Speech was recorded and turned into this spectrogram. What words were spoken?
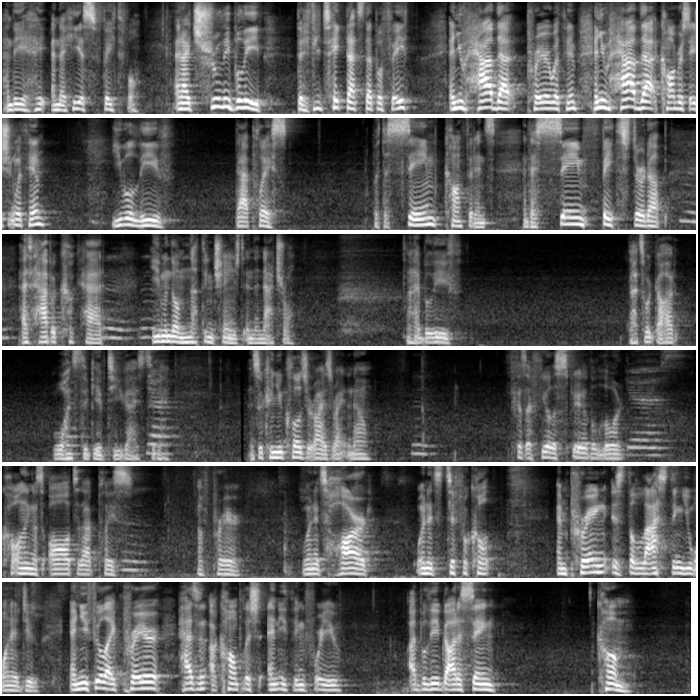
and and that he is faithful. And I truly believe that if you take that step of faith and you have that prayer with Him and you have that conversation with Him, you will leave that place with the same confidence and the same faith stirred up mm. as Habakkuk had, mm, mm. even though nothing changed in the natural. And I believe that's what God wants to give to you guys today. Yeah. And so, can you close your eyes right now? Hmm. Because I feel the Spirit of the Lord Yes. calling us all to that place hmm. of prayer when it's hard, when it's difficult. And praying is the last thing you want to do. and you feel like prayer hasn't accomplished anything for you, I believe God is saying, Come,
